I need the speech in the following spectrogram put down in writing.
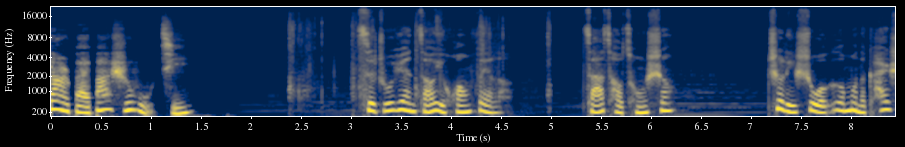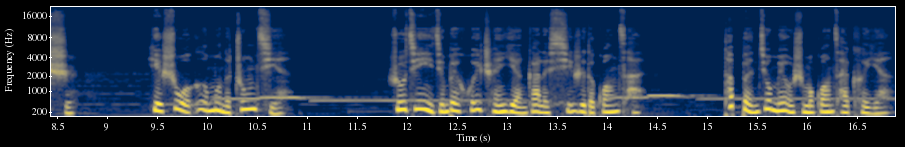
二百八十五集。紫竹院早已荒废了，杂草丛生，这里是我噩梦的开始，也是我噩梦的终结。如今已经被灰尘掩盖了昔日的光彩，它本就没有什么光彩可言。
